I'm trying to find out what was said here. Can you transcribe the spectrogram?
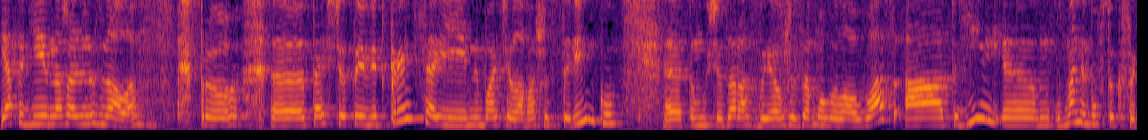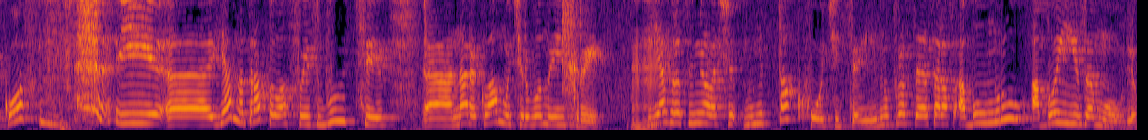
Я тоді, на жаль, не знала про е, те, що ти відкрився і не бачила вашу сторінку, е, тому що зараз би я вже замовила у вас. А тоді е, в мене був токсикоз, і я натрапила в Фейсбуці на рекламу червоної ікри. І я зрозуміла, що мені так хочеться її. Ну просто я зараз або умру, або її замовлю.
